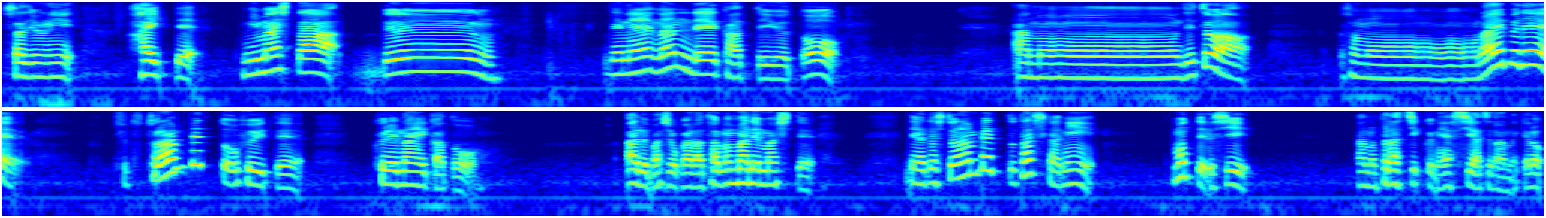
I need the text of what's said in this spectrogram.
スタジオに入ってみました。ブーン。でね、なんでかっていうと、あのー、実は、その、ライブで、ちょっとトランペットを吹いてくれないかとある場所から頼まれまして。で、私トランペット確かに持ってるし、あの、プラスチックの安いやつなんだけど、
